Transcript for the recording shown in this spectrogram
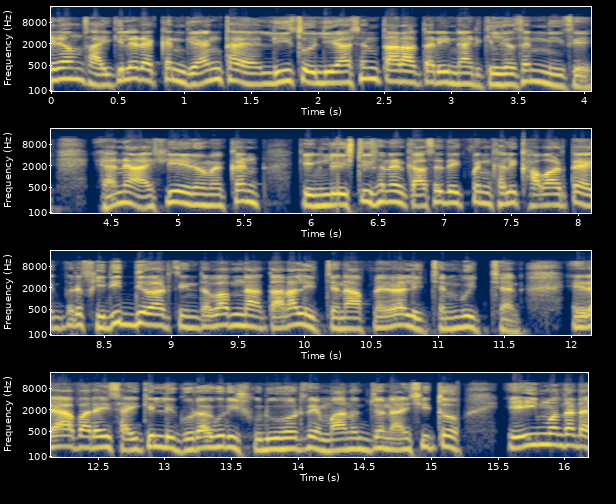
এরকম সাইকেলের একখান গ্যাং থাকে, লি চলিয়ে আসেন, তাড়াতাড়ি নারকেল গাছের নিচে। এখানে আসলে এরকম একখান কিংলো স্টেশনের কাছে দেখবেন খালি খাবারটা একবারে ফিরিত দেওয়ার চিন্তা ভাবনা তারা লিখছেন, আপনারা লিখছেন, বুঝছেন। এরা আবার এই সাইকেল নিয়ে ঘোরাঘুরি শুরু করছে, মানুষজন আইসি তো এই মজাটা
